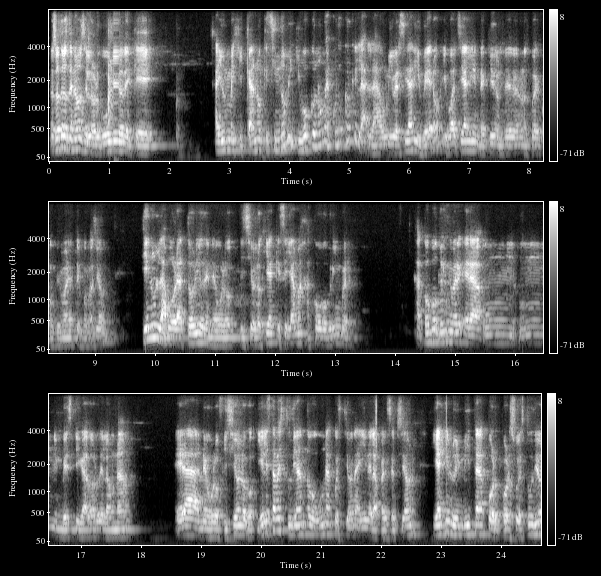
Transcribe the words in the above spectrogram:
Nosotros tenemos el orgullo de que hay un mexicano que, si no me equivoco, no me acuerdo, creo que la, la Universidad Ibero, igual si alguien de aquí de la Universidad Ibero nos puede confirmar esta información, tiene un laboratorio de neurofisiología que se llama Jacobo Greenberg. Jacobo ah. Greenberg era un, un investigador de la UNAM, era neurofisiólogo y él estaba estudiando una cuestión ahí de la percepción y alguien lo invita por, por su estudio,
